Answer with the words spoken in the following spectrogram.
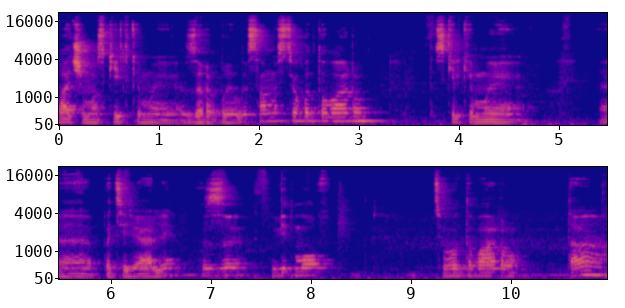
Бачимо, скільки ми заробили саме з цього товару, та скільки ми е, потеряли з відмов цього товару, та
